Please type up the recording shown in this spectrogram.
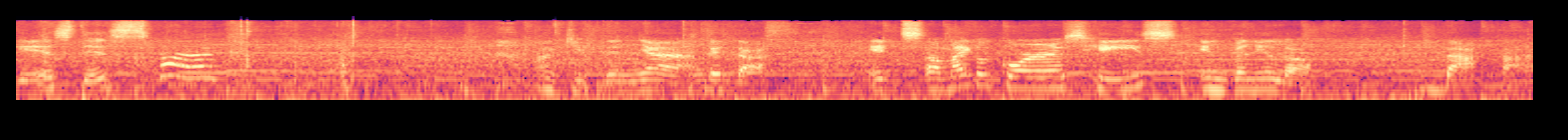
is this bag. Ang cute din niya. Ang ganda. It's a Michael Kors Haze in Vanilla backpack.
